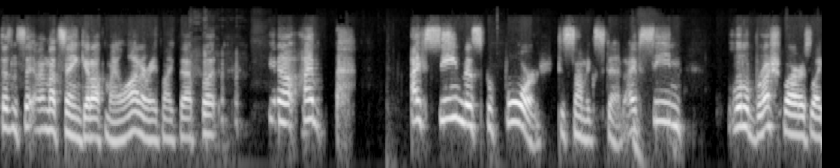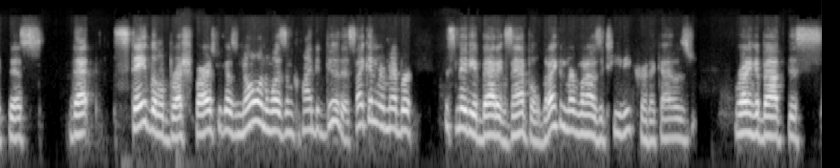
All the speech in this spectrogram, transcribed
doesn't say I'm not saying get off my lawn or anything like that, but you know, I'm I've seen this before to some extent. I've seen little brush fires like this that stayed little brush fires because no one was inclined to do this. I can remember this may be a bad example, but I can remember when I was a TV critic, I was writing about this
